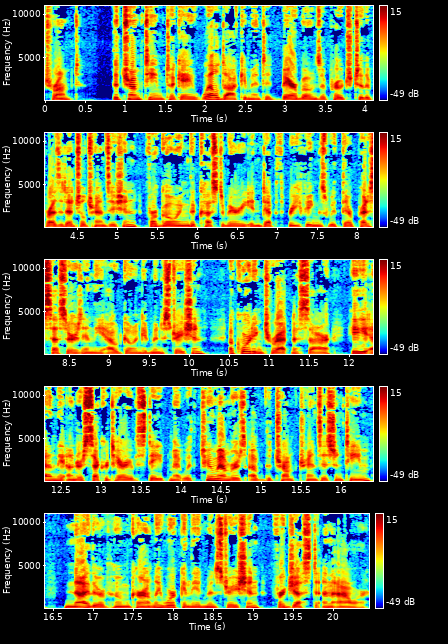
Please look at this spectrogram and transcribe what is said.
Trumped. The Trump team took a well documented, bare bones approach to the presidential transition, foregoing the customary in depth briefings with their predecessors in the outgoing administration. According to Ratnesar, he and the Undersecretary of State met with two members of the Trump transition team, neither of whom currently work in the administration, for just an hour.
